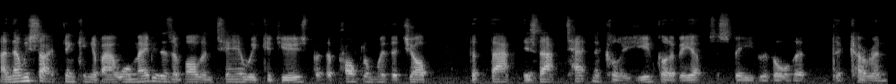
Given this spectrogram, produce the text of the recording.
And then we started thinking about, well, maybe there's a volunteer we could use, but the problem with a job that that is that technical is you've got to be up to speed with all the, the current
